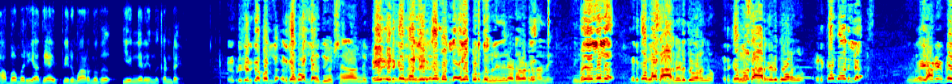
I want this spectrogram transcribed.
അപമര്യാദയായി പെരുമാറുന്നത് എങ്ങനെയെന്ന് കണ്ടേ? ഇവിടെ എടുക്കാൻ പാടില്ല എടുക്കാൻ പാടില്ല. പ്രതിപക്ഷ എടുക്കാൻ പാടില്ല എടുക്കാൻ പാടില്ല. സാറിന്റെ അടുത്ത് പറഞ്ഞു. എടുക്കാൻ സാറിന്റെ അടുത്ത് പറഞ്ഞു. എടുക്കാൻ പാടില്ല. നിങ്ങൾ ഏ, ഇവിടെ ഇവിടെ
